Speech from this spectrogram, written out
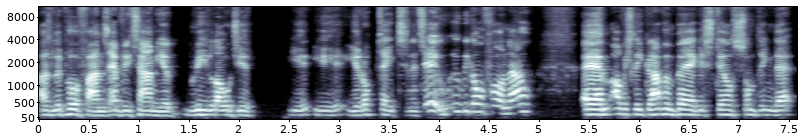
as Liverpool fans every time you reload your your, your, your updates and it's hey, who are we going for now? Um, obviously, Gravenberch is still something that,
